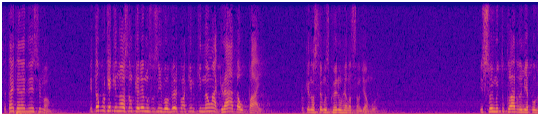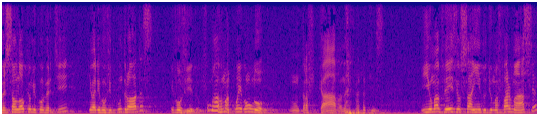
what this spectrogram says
Você está entendendo isso, irmão? Então, por que, que nós não queremos nos envolver com aquilo que não agrada ao Pai? Porque nós temos com Ele uma relação de amor. Isso foi muito claro na minha conversão, logo que eu me converti, que eu era envolvido com drogas, envolvido. Fumava maconha igual um louco não traficava, né? nada disso. E uma vez eu saindo de uma farmácia,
